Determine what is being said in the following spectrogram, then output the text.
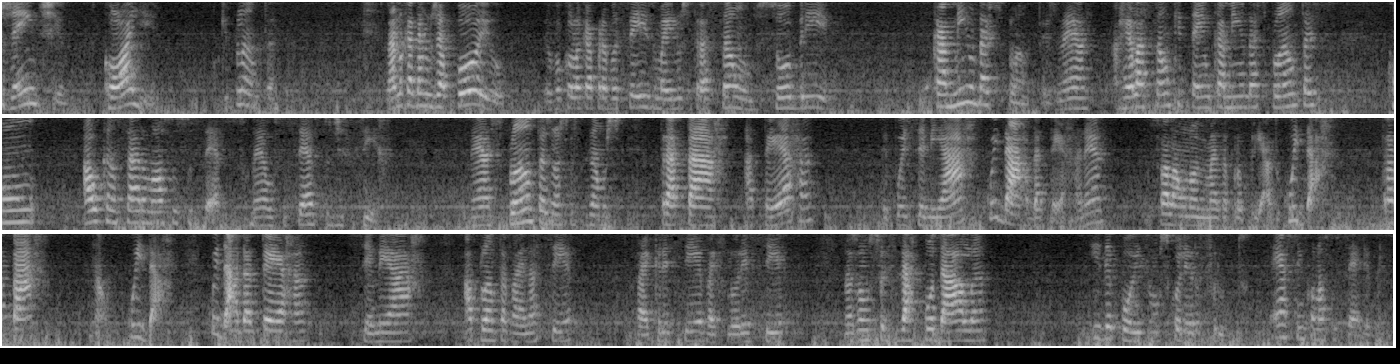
gente colhe o que planta. Lá no caderno de apoio, eu vou colocar para vocês uma ilustração sobre o caminho das plantas, né? A relação que tem o caminho das plantas com alcançar o nosso sucesso, né? O sucesso de ser. Né? As plantas nós precisamos tratar a terra, depois semear, cuidar da terra, né? Vamos falar um nome mais apropriado. Cuidar. Tratar, não, cuidar. Cuidar da terra, semear, a planta vai nascer, vai crescer, vai florescer. Nós vamos precisar podá-la e depois vamos colher o fruto. É assim com o nosso cérebro.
